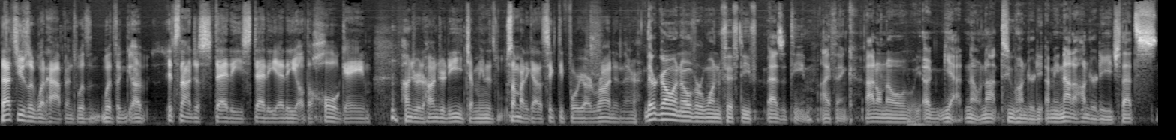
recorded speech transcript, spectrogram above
That's usually what happens with with a. Uh, it's not just steady, steady Eddie the whole game, 100, 100 each. I mean, it's somebody got a 64 yard run in there. They're going over 150 as a team. I think. I don't know. Uh, yeah, no, not 200. I mean, not 100 each. That's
